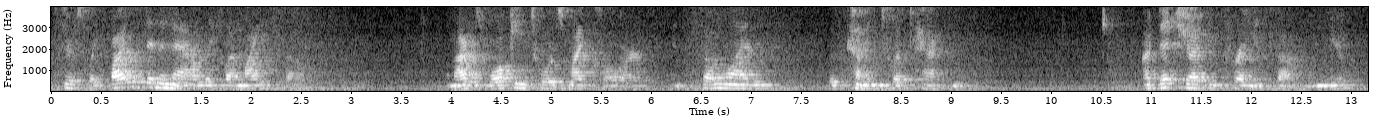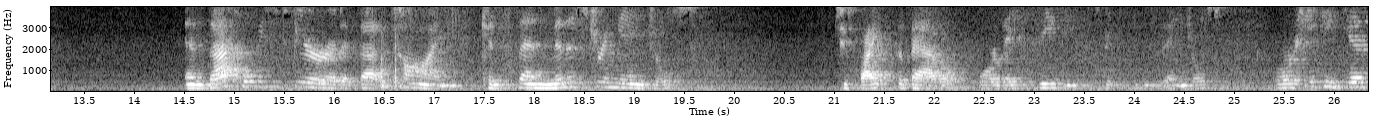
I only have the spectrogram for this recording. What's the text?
seriously, if I was in an alley by myself and I was walking towards my car and someone was coming to attack me, I bet you I'd be praying something, wouldn't you? And that Holy Spirit at that time can send ministering angels to fight the battle, or they see these, these angels, or he can give,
